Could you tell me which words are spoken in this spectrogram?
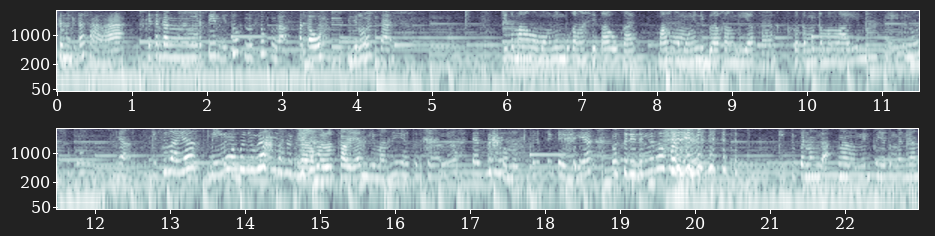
teman kita salah. Terus kita nggak ngertiin itu nusuk nggak? Atau menjerumuskan? Kita malah ngomongin bukan ngasih tahu kan malah ngomongin di belakang dia kan ke teman-teman lain. Ya itu nusuk lah. Ya gitulah ya. Bingung aku juga ya masuknya menurut kalian gimana ya? Terserah lah. Ya, terus. Menurut kita sih kayak gitu. Ya gak usah didengar apa dia. Kiki pernah nggak ngalamin punya teman yang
